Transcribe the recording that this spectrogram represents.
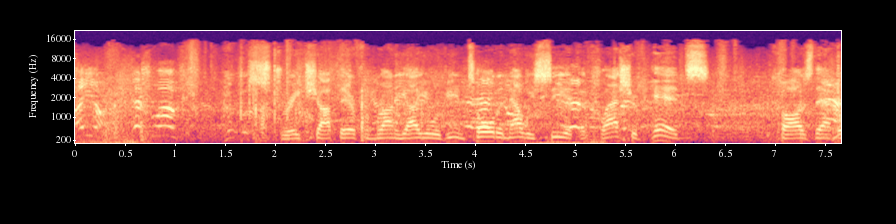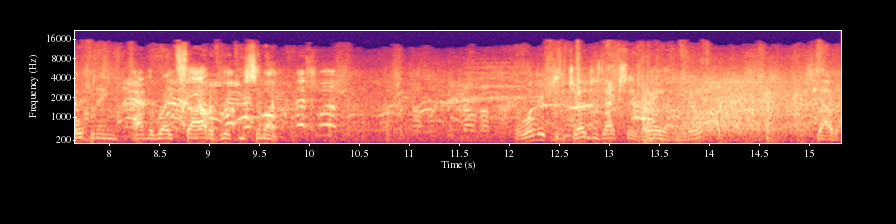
aí ó, fecha o ângulo. Straight shot there from Ronnie Yahya. We're being told, and now we see it, a clash of heads caused that opening on the right side of Ricky Simone. Fecha o ângulo. I wonder if the judges actually know that, you know? Doubt it.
